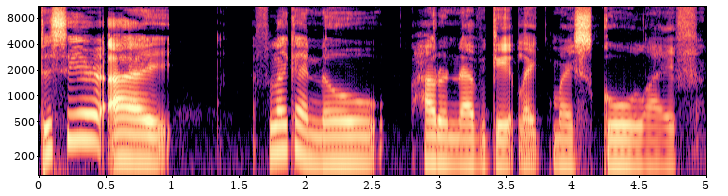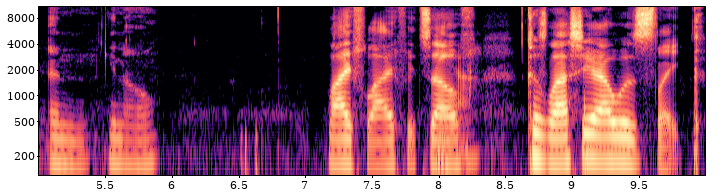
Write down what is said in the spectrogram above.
this year I feel like I know how to navigate like my school life and you know life life itself. Yeah. Because last year I was like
